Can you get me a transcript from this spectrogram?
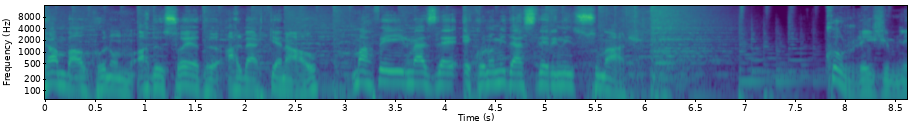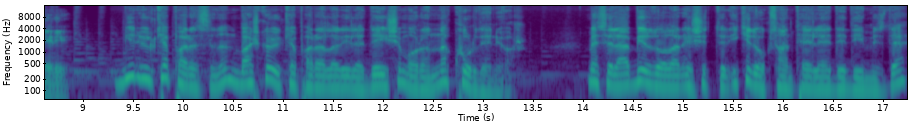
Cam Balkon'un adı soyadı Albert Genau, Mahve İlmez'le ekonomi derslerini sunar. Kur rejimleri. Bir ülke parasının başka ülke paralarıyla değişim oranına kur deniyor. Mesela 1 dolar eşittir 2.90 TL dediğimizde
